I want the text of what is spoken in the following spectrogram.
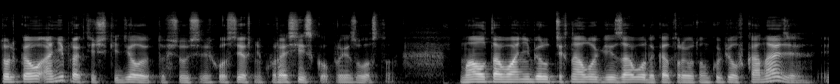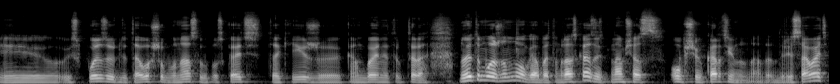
только они практически делают всю сельхозтехнику российского производства. Мало того, они берут технологии завода, которые вот он купил в Канаде, и используют для того, чтобы у нас выпускать такие же комбайны и трактора. Но это можно много об этом рассказывать. Нам сейчас общую картину надо дорисовать.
